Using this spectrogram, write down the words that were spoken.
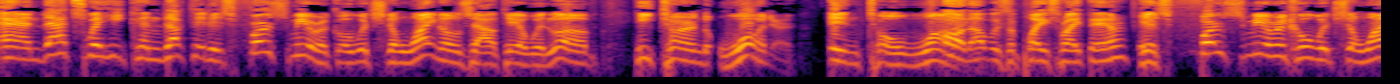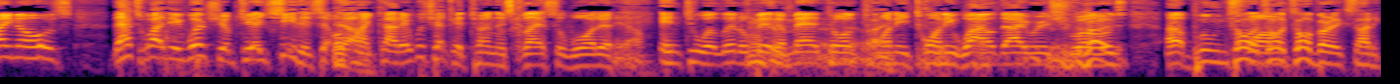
and that's where he conducted his first miracle, which the winos out there would love. He turned water into wine. Oh, that was the place right there? His first miracle, which the winos, that's why they worship JC. They say, oh Yeah. my God, I wish I could turn this glass of water Yeah. into a little bit of Mad Dog 2020, Wild Irish Rose, uh, Boone's So, so it's all very exciting.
